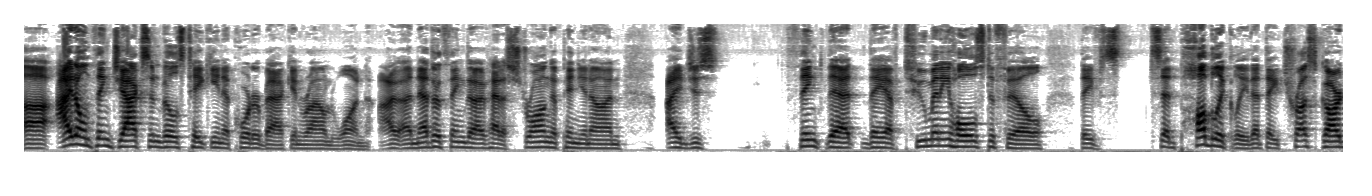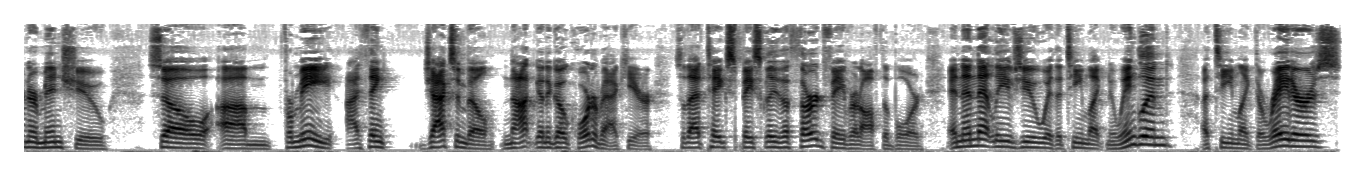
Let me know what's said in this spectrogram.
Uh, I don't think Jacksonville's taking a quarterback in round one. I, another thing that I've had a strong opinion on. I just think that they have too many holes to fill. They've said publicly that they trust Gardner Minshew so um, for me, I think Jacksonville not going to go quarterback here. So that takes basically the third favorite off the board. And then that leaves you with a team like New England, a team like the Raiders,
